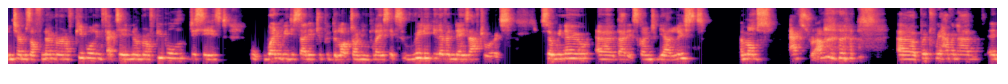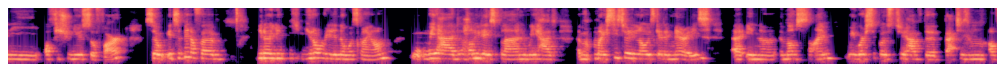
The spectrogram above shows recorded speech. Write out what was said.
in terms of number of people infected number of people deceased when we decided to put the lockdown in place, it's really 11 days afterwards. So we know uh, that it's going to be at least a month extra. uh, but we haven't had any official news so far. So it's a bit of a, you know, you, you don't really know what's going on. We had holidays planned. We had um, my sister-in-law is getting married uh, in a, a, month's time. We were supposed to have the baptism of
